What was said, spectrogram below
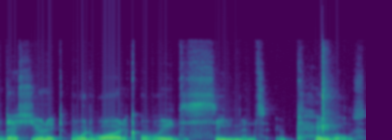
this unit would work with Siemens cables.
